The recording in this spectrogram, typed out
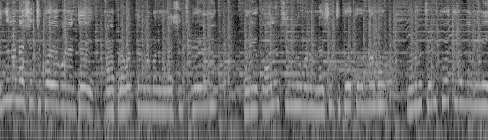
ఎందులో నశించిపోయాము అని అంటే మన ప్రవర్తనలో మనం నశించిపోయాము? మన యొక్క ఆలోచనలో మనం నశించిపోతూ ఉన్నాము మనము చెడిపోతూ ఉన్నామని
